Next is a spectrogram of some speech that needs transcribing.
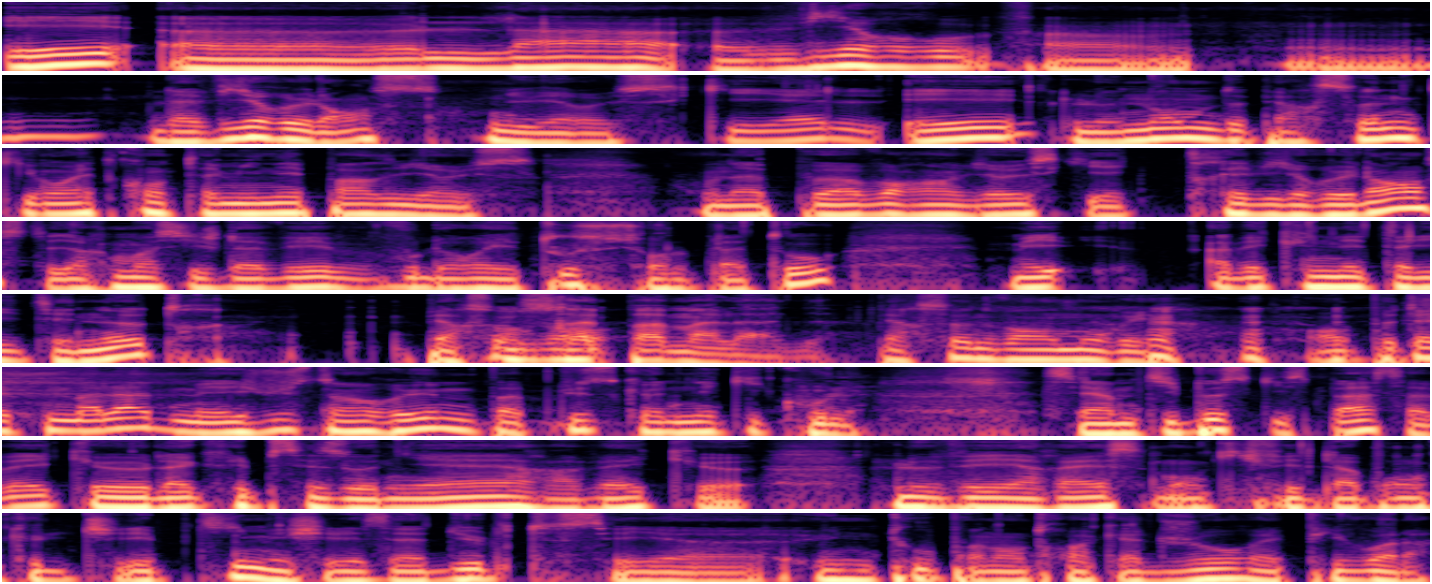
et euh, la, euh, la virulence du virus, qui elle est le nombre de personnes qui vont être contaminées par ce virus. On peut avoir un virus qui est très virulent, c'est-à-dire que moi si je l'avais, vous l'auriez tous sur le plateau, mais avec une létalité neutre, personne ne serait pas malade. Personne va en mourir. Peut-être malade, mais juste un rhume, pas plus qu'un nez qui coule. C'est un petit peu ce qui se passe avec euh, la grippe saisonnière, avec euh, le VRS, bon, qui fait de la bronchite chez les petits, mais chez les adultes, c'est euh, une toux pendant 3-4 jours, et puis voilà.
